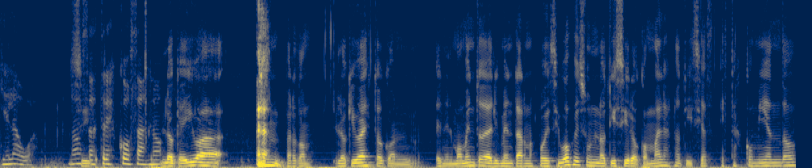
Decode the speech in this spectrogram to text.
y el agua, ¿no? Sí. Esas tres cosas, ¿no? Lo que iba, perdón, lo que iba esto con, en el momento de alimentarnos, porque si vos ves un noticiero con malas noticias, estás comiendo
